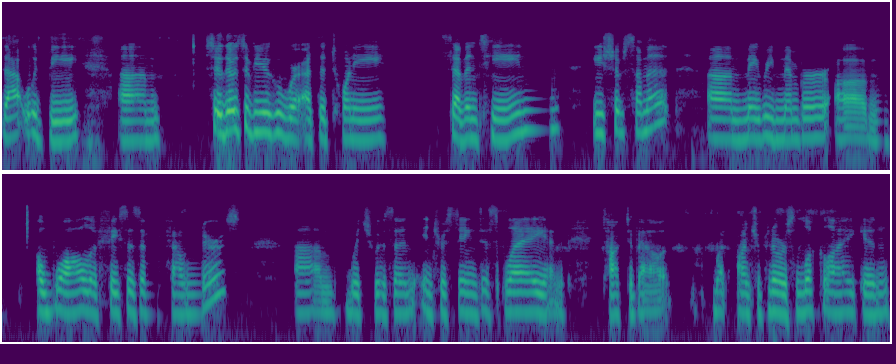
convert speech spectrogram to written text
that would be um, so those of you who were at the 2017 eShip Summit um, may remember um, a wall of faces of founders um, which was an interesting display and talked about what entrepreneurs look like and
